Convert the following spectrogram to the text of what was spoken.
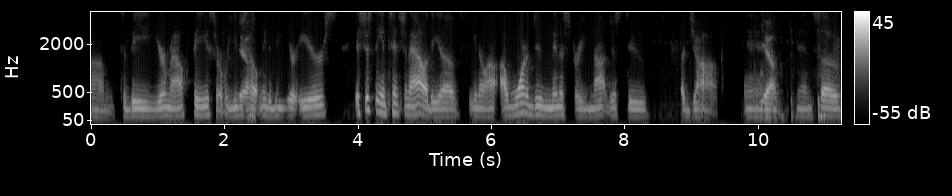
um, to be your mouthpiece, or will you just yeah. help me to be your ears? It's just the intentionality of you know I, I want to do ministry, not just do a job. And yeah, and so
